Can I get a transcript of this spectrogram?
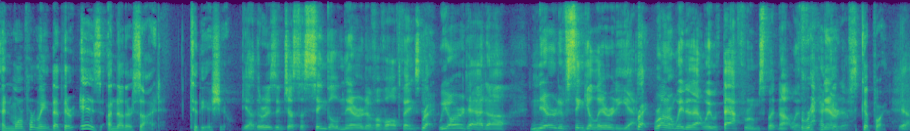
and more importantly, that there is another side to the issue. Yeah, there isn't just a single narrative of all things. Right. We aren't at uh, narrative singularity yet. Right. We're on our way to that way with bathrooms, but not with Right. narratives. Good point. Yeah.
